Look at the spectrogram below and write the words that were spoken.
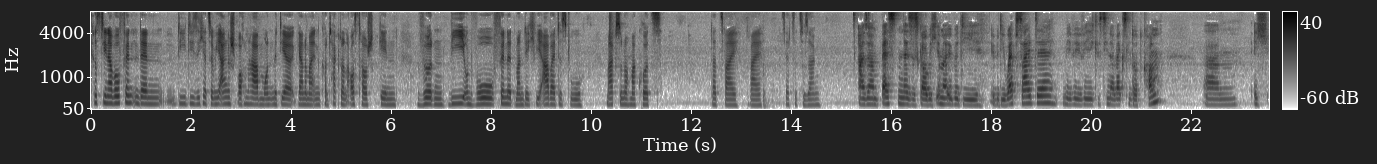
Christina, wo finden denn die, die sich jetzt irgendwie angesprochen haben und mit dir gerne mal in Kontakt und Austausch gehen würden, wie und wo findet man dich? Wie arbeitest du? Magst du noch mal kurz da zwei, drei Sätze zu sagen? Also am besten ist es, glaube ich, immer über die, über die Webseite www.christinawechsel.com. Ähm, ich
